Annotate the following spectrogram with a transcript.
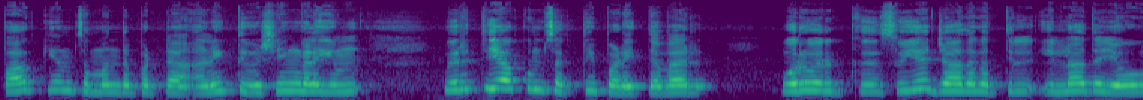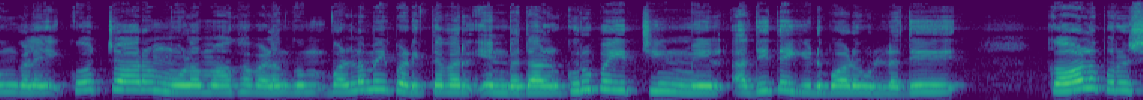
பாக்கியம் சம்பந்தப்பட்ட அனைத்து விஷயங்களையும் விருத்தியாக்கும் சக்தி படைத்தவர். ஒருவருக்கு சுய ஜாதகத்தில் இல்லாத யோகங்களை கோச்சாரம் மூலமாக வழங்கும் வல்லமை படைத்தவர் என்பதால் குரு பயிற்சியின் மேல் அதீத ஈடுபாடு உள்ளது. காலபுருஷ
